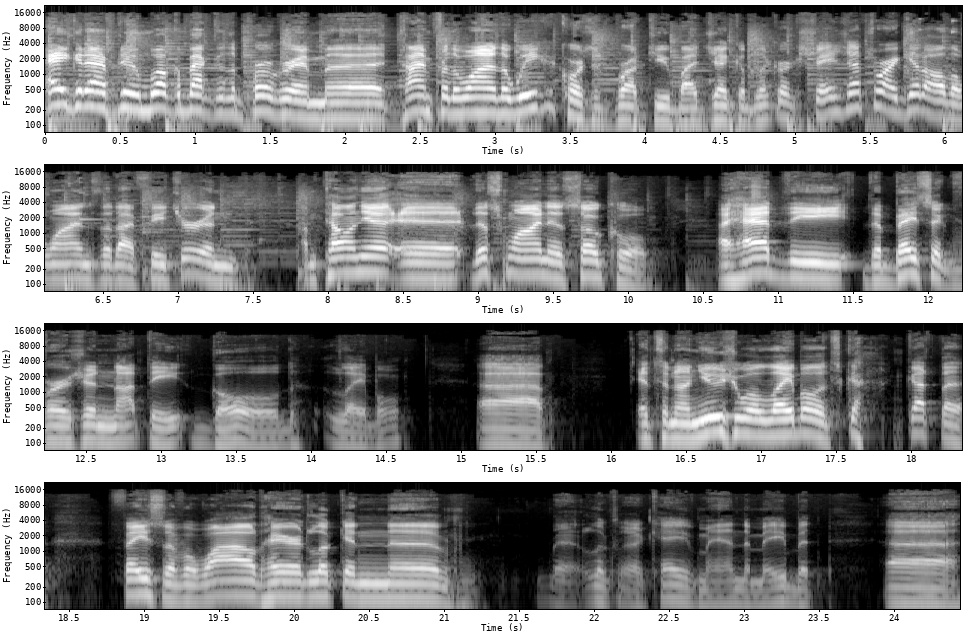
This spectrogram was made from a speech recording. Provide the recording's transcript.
Hey, good afternoon. Welcome back to the program. Uh, time for the wine of the week. Of course, it's brought to you by Jacob Liquor Exchange. That's where I get all the wines that I feature, and I'm telling you, uh, this wine is so cool. I had the the basic version, not the gold label. Uh, it's an unusual label. It's got, got the face of a wild-haired looking, uh, looks like a caveman to me, but uh,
